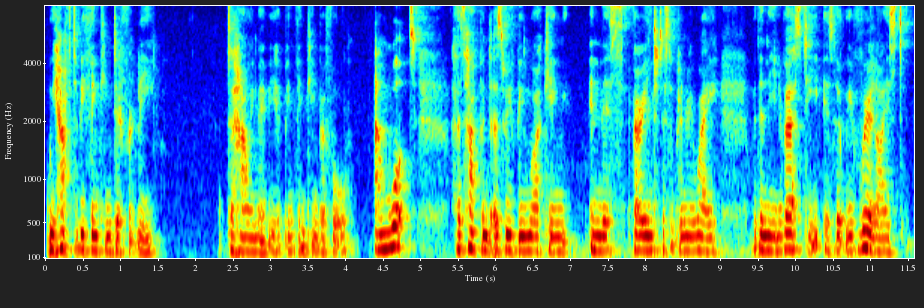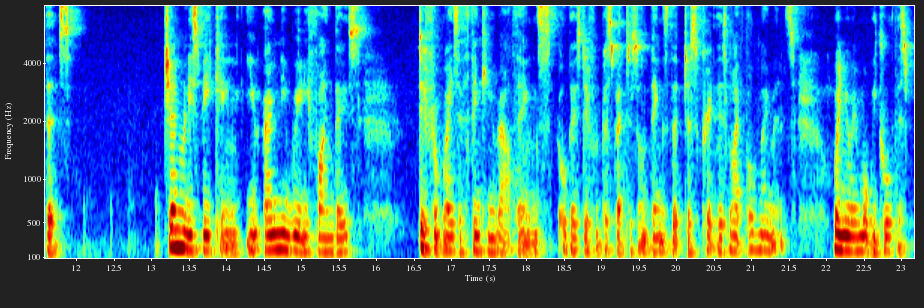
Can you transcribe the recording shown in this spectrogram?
we have to be thinking differently to how we maybe have been thinking before. And what has happened as we've been working in this very interdisciplinary way within the university is that we've realised that generally speaking, you only really find those different ways of thinking about things or those different perspectives on things that just create those light bulb moments when you're in what we call this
